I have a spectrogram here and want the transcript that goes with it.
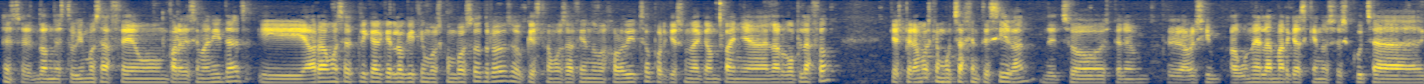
Eso es donde estuvimos hace un par de semanitas y ahora vamos a explicar qué es lo que hicimos con vosotros o qué estamos haciendo, mejor dicho, porque es una campaña a largo plazo que esperamos que mucha gente siga. De hecho, esperen, eh, a ver si alguna de las marcas que nos escucha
